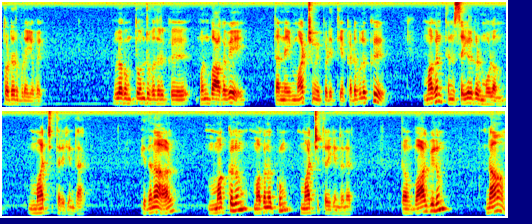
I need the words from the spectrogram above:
தொடர்புடையவை. உலகம் தோன்றுவதற்கு முன்பாகவே தன்னை மாட்சிமைப்படுத்திய கடவுளுக்கு மகன் தன் செயல்கள் மூலம் மாற்றி தருகின்றார். இதனால் மக்களும் மகனுக்கும் மாற்றி தருகின்றனர். தம் வாழ்விலும் நாம்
